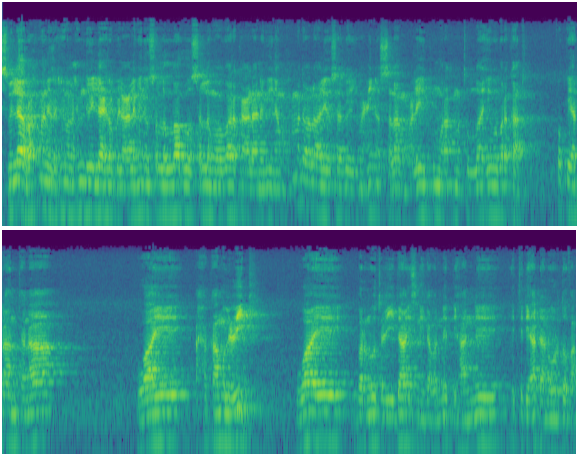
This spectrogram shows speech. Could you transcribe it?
بسم الله الرحمن الرحيم. الحمد لله رب العالمين وصلى الله وسلم وبارك على نبينا محمد وعلى آله وصحبه أجمعين. السلام عليكم ورحمة الله وبركاته. كوبي تنا واي احكام العيد واي برنوت عيدا اسني قبنت دهاني اتدهاد ان وردفا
